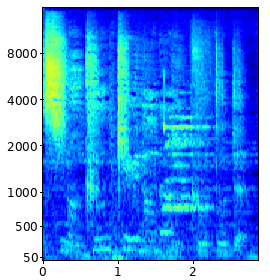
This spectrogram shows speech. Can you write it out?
死は関係のないことで。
